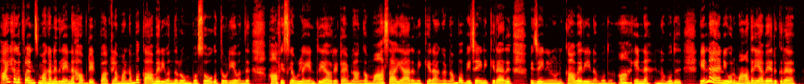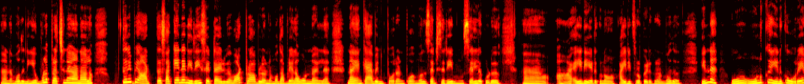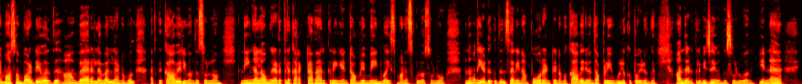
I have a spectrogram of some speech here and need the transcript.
Hi hello friends மகன் இதில் என்ன அப்டேட் பார்க்கலாமா? நம்ம காவேரி வந்து ரொம்ப சோகத்தோடையே வந்து ஆஃபீஸில் உள்ள என்ட்ரி ஆகிற டைமில் அங்கே மாசா யார் நிற்கிறாங்க நம்ம விஜய் நிற்கிறாரு விஜய் நின்னோன்னு காவேரி நம்மோது ஆ என்ன? நம்மோது என்ன நீ ஒரு மாதிரியாகவே இருக்கிற? நம்மோது நீ எவ்வளோ பிரச்சனை ஆனாலும் திருப்பி அடுத்த செகண்டே நீ ரீசெட் ஆகிடுவேன் வாட் ப்ராப்ளம்னும் போது அப்படியெல்லாம் ஒன்றும் இல்லை. நான் என் கேபினுக்கு போகிறேன்னு போகும்போது சரி சரி செல்லு கொடு. ஐடி எடுக்கணும் ஐடி ப்ரூஃப் எடுக்கணும் போது என்ன உ உனக்கும் எனக்கும் ஒரே மாதம் பர்த்டே வருது ஆ வேறு லெவல்லன்னும் போது அதுக்கு காவேரி வந்து சொல்லும் நீங்கள்லாம் உங்கள் இடத்துல கரெக்டாக தான் இருக்கிறீங்கன்ட்டு அப்படியே மெயின் வாய்ஸ் மனசுக்குள்ளே சொல்லும். நம்ம வந்து எடுக்குதுன்னு சரி நான் போகிறேன்ட்டு நம்ம காவேரி வந்து அப்படியே உள்ளுக்கு போயிடுங்க. அந்த இடத்துல விஜய் வந்து சொல்லுவார் என்ன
